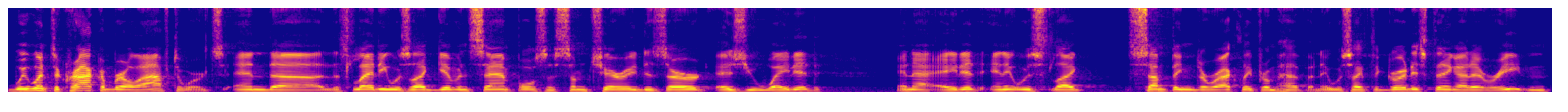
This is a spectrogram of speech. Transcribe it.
we went to Cracker Barrel afterwards, and uh, this lady was like giving samples of some cherry dessert as you waited, and I ate it, and it was like something directly from heaven. It was like the greatest thing I'd ever eaten.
